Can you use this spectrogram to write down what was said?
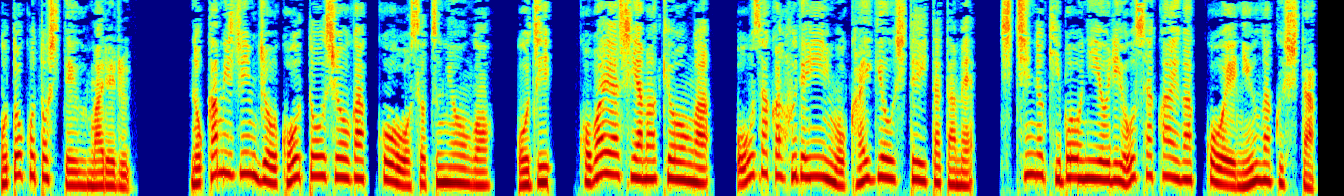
男として生まれる。野上神城高等小学校を卒業後、叔父、小林山京が大阪府で委員を開業していたため、父の希望により大阪医学校へ入学した。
